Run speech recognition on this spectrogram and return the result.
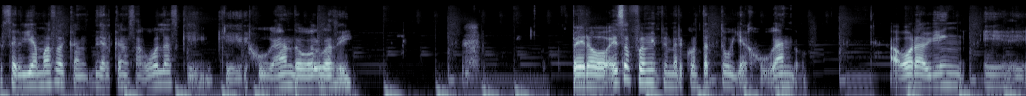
servía más de alcanzabolas que, que jugando o algo así. Pero ese fue mi primer contacto ya jugando. Ahora bien, eh,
